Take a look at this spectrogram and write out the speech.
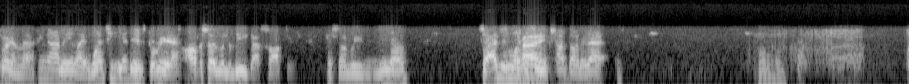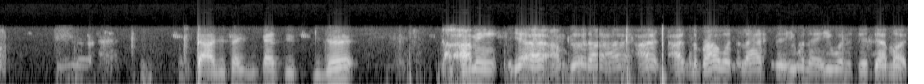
Jordan left. You know what I mean? Like once he ended his career, that's all of a sudden when the league got softer for some reason. You know. So I just wanted Right. to see what y'all thought of that. Mhm. Dodge, you say you got you, you good? I mean, yeah, I'm good. I, I, I, I LeBron wouldn't have lasted. He wouldn't. Have, he wouldn't have did that much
